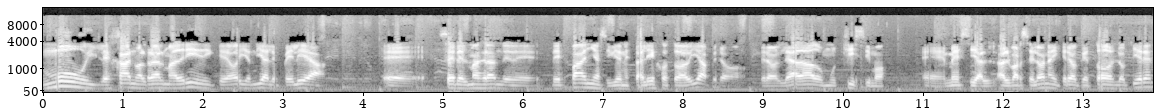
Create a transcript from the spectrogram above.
muy lejano al Real Madrid y que hoy en día le pelea eh, ser el más grande de, España, si bien está lejos todavía, pero, pero le ha dado muchísimo eh, Messi al, al Barcelona y creo que todos lo quieren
